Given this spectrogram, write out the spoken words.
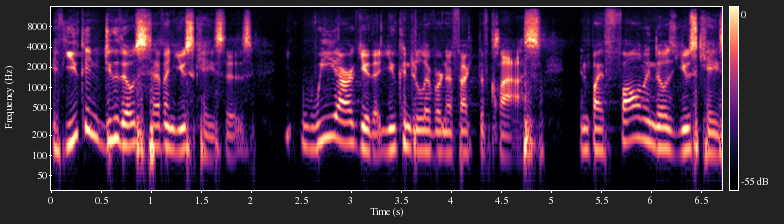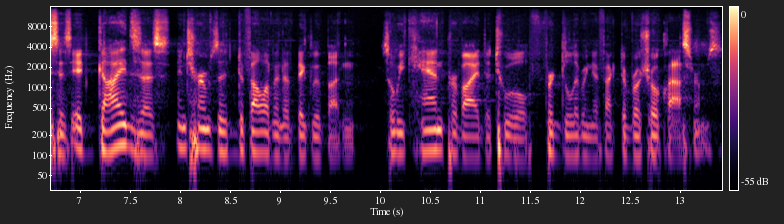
If you can do those seven use cases, we argue that you can deliver an effective class. And by following those use cases, it guides us in terms of development of Big Blue Button. So we can provide the tool for delivering effective virtual classrooms.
